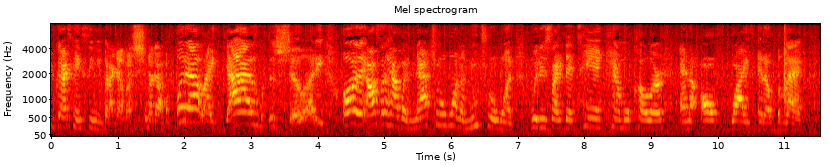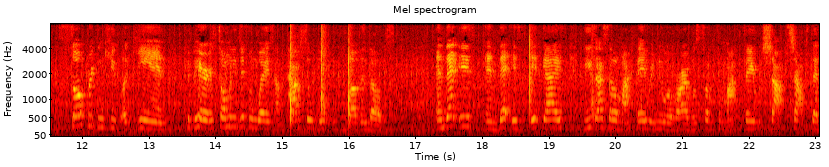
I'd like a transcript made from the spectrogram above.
You guys can't see me, but I got my shoe, I got my foot out like guys with the shoe, honey. Or they also have a natural one, a neutral one, which is like that tan camel color and an off-white and a black. So freaking cute. Again, compared so many different ways. I'm absolutely loving those and that is and that is it guys. These are some of my favorite new arrivals some of my favorite shops shops that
